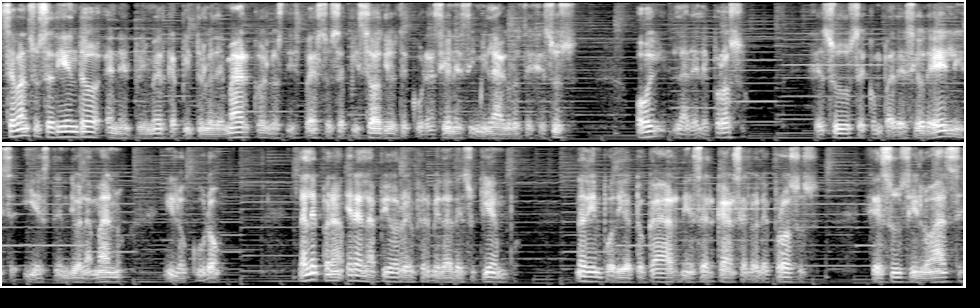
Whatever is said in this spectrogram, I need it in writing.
Se van sucediendo en el primer capítulo de Marcos los dispersos episodios de curaciones y milagros de Jesús. Hoy la de leproso. Jesús se compadeció de él y, extendió la mano y lo curó. La lepra era la peor enfermedad de su tiempo. Nadie podía tocar ni acercarse a los leprosos. Jesús sí lo hace,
